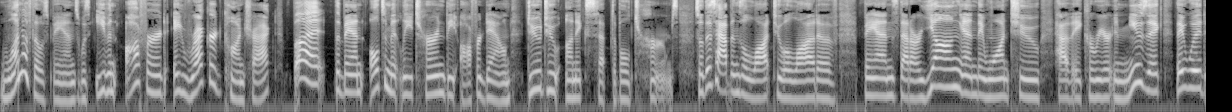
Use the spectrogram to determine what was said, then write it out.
One of those bands was even offered a record contract, but the band ultimately turned the offer down due to unacceptable terms. So this happens a lot to a lot of bands that are young and they want to have a career in music. They would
